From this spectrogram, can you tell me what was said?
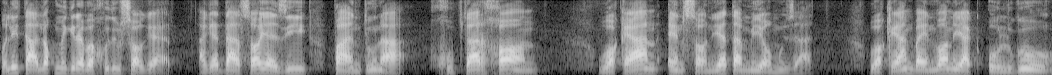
ولی تعلق می‌گیره به خود شاگرد. اگر درسای از این پهنتون خوبتر خواند واقعا انسانیت میآموزد. واقعا به عنوان یک الگو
